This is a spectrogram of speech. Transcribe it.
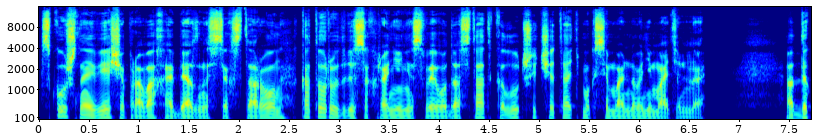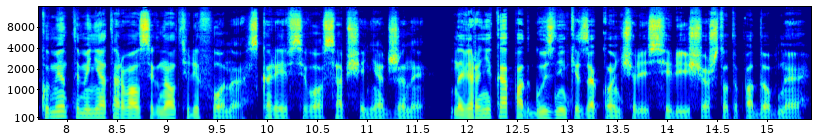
Скучная вещь о правах и обязанностях сторон, которую для сохранения своего достатка лучше читать максимально внимательно. От документа меня оторвал сигнал телефона, скорее всего, сообщение от жены. Наверняка подгузники закончились или еще что-то подобное.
